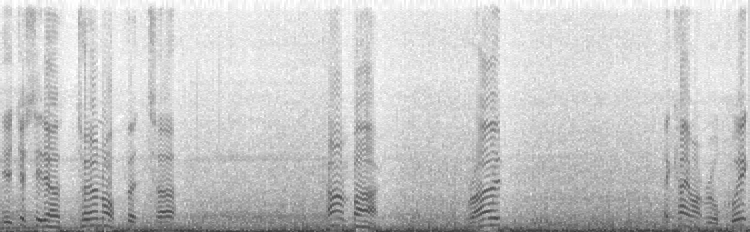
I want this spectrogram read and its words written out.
Yeah, just hit a turn off at uh, Currumbark Road. It came up real quick.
